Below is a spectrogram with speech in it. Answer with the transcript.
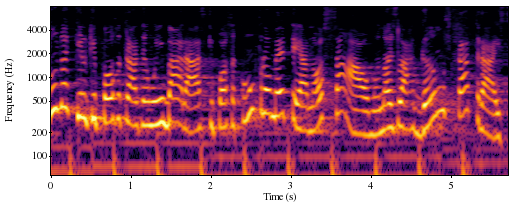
tudo aquilo que possa trazer um embaraço, que possa comprometer a nossa alma, nós largamos para trás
